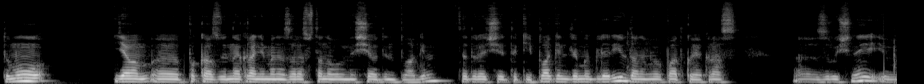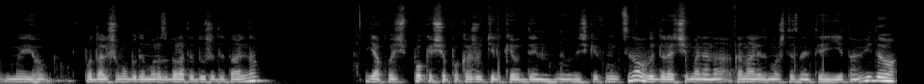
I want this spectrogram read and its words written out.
Тому я вам е, показую на екрані. в мене зараз встановлений ще один плагін. Це, до речі, такий плагін для меблярів. В даному випадку якраз е, зручний, і ми його в подальшому будемо розбирати дуже детально. Я поки що покажу тільки один невеличкий функціонал. Ви, до речі, в мене на каналі зможете знайти є там відео,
